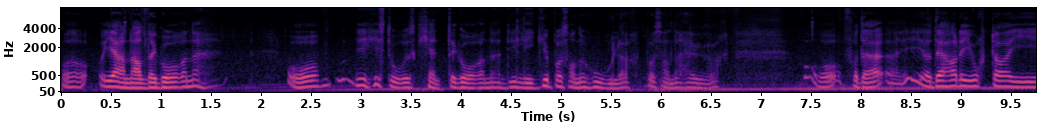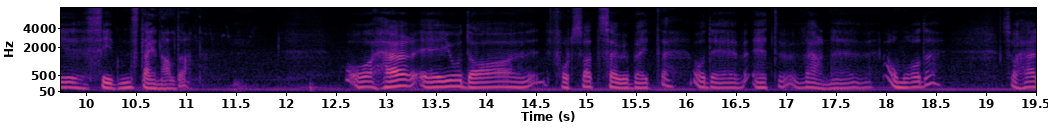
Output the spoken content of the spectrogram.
Og, og jernaldergårdene og de historisk kjente gårdene de ligger på sånne holer, på sånne hauger. Og, der, ja, det har de gjort da i, siden steinalderen. Og her er jo da fortsatt sauebeite, og det er et verneområde. Så her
